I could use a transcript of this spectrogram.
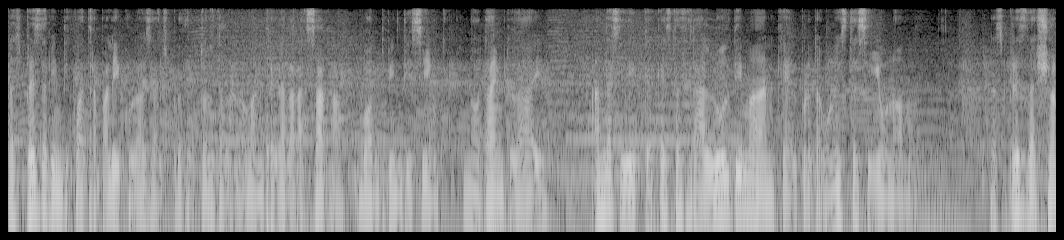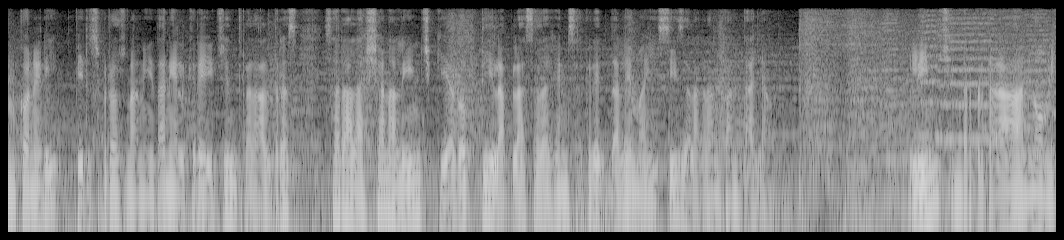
Després de 24 pel·lícules, els productors de la nova entrega de la saga, Bond 25, No Time to Die, han decidit que aquesta serà l'última en què el protagonista sigui un home. Després de Sean Connery, Pierce Brosnan i Daniel Craig, entre d'altres, serà la Shanna Lynch qui adopti la plaça d'agent secret de l'MI6 a la gran pantalla. Lynch interpretarà a Nomi,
